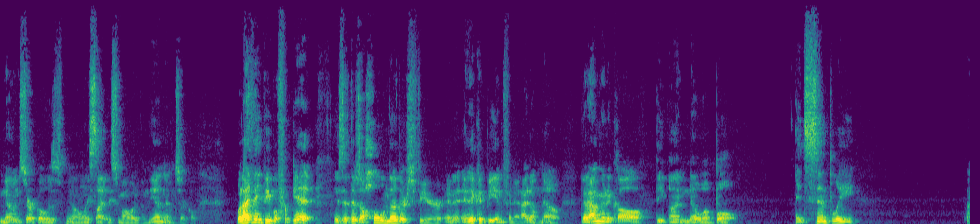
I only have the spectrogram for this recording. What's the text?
known circle is you know only slightly smaller than the unknown circle. What I think people forget is that there's a whole nother sphere, and it, and it could be infinite, I don't know, that I'm going to call the unknowable. It's simply uh,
